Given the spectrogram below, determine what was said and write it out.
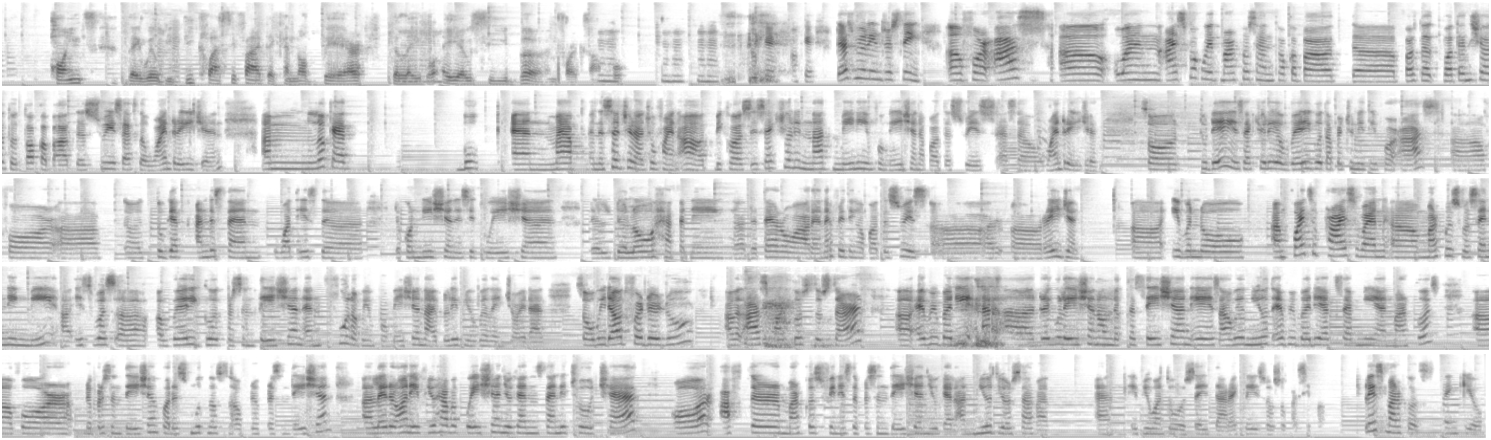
points, they will be mm-hmm. declassified. They cannot bear the label mm-hmm. AOC burn, for example. Mm-hmm, mm-hmm. Okay, okay, that's really interesting. Uh, for us, uh, when I spoke with Marcus and talk about the potential to talk about the Swiss as the wine region, um, look at book and map and etc to find out because it's actually not many information about the Swiss as a wine region. So today is actually a very good opportunity for us uh, for uh, uh, to get understand what is the the condition, the situation, the, the law happening, uh, the terroir, and everything about the Swiss uh, uh, region uh, even though I'm quite surprised when uh, Marcus was sending me. Uh, it was a, a, very good presentation and full of information. I believe you will enjoy that. So without further ado, I will ask Marcus to start. Uh, everybody, uh, regulation on the station is I will mute everybody except me and Marcus uh, for the presentation, for the smoothness of the presentation. later on, if you have a question, you can send it to chat or after Marcus finish the presentation, you can unmute yourself and and if you want to say it directly, it's also possible. Please, Marcus. Thank you.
